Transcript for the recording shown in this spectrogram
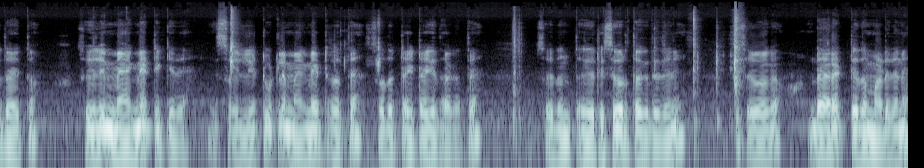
ಇದಾಯಿತು. ಸೊ ಇಲ್ಲಿ ಮ್ಯಾಗ್ನೆಟಿಕ್ ಇದೆ. ಸೊ ಇಲ್ಲಿ ಟೂಟ್ಲೆ ಮ್ಯಾಗ್ನೆಟ್ ಇರುತ್ತೆ. ಸೊ ಅದು ಟೈಟಾಗಿ ಇದಾಗುತ್ತೆ. ಸೊ ಇದನ್ನು ರಿಸೀವರ್ ತೆಗೆದಿದ್ದೀನಿ. ಸೊ ಇವಾಗ ಡೈರೆಕ್ಟ್ ಇದು ಮಾಡಿದ್ದೀನಿ.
